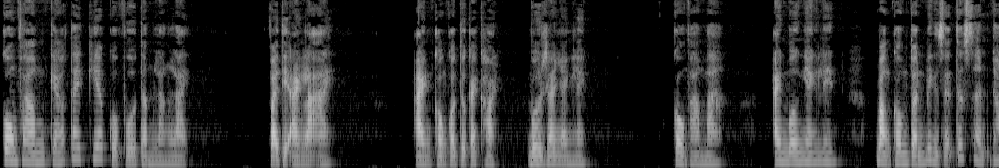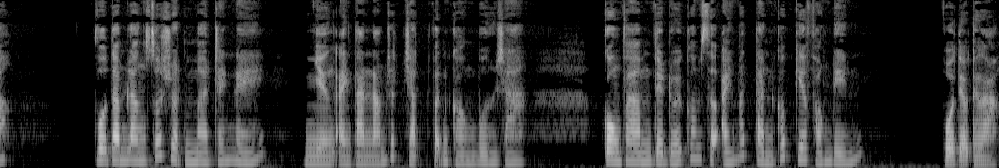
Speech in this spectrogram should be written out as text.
Cùng Phạm kéo tay kia của vô tâm lăng lại. Vậy thì anh là ai? Anh không có tư cách hỏi, buông ra nhanh lên. Cùng Phạm mà, anh buông nhanh lên, bằng không Tuấn Bình sẽ tức giận đó. Vô tâm lăng sốt ruột mà tránh né, nhưng anh ta nắm rất chặt vẫn không buông ra. Cùng Phạm tuyệt đối không sợ ánh mắt tàn khốc kia phóng đến. Vô tiểu thư à,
